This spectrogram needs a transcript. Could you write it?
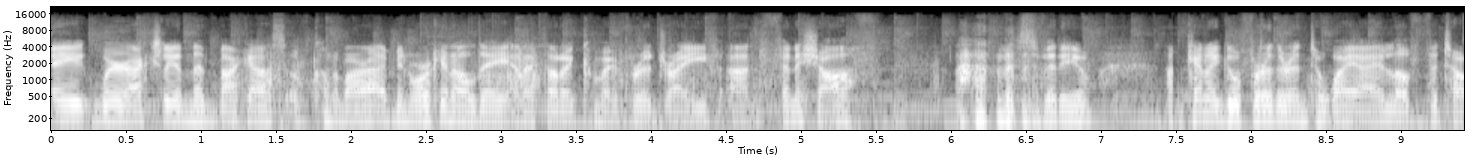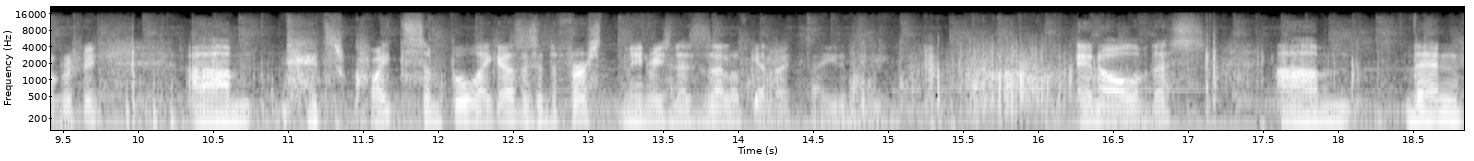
Hey, we're actually in the back ass of Connemara. I've been working all day and I thought I'd come out for a drive and finish off this video. Kind of go further into why I love photography. Um, it's quite simple. Like as I said, the first main reason is, is I love getting outside and being in all of this. Um, then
